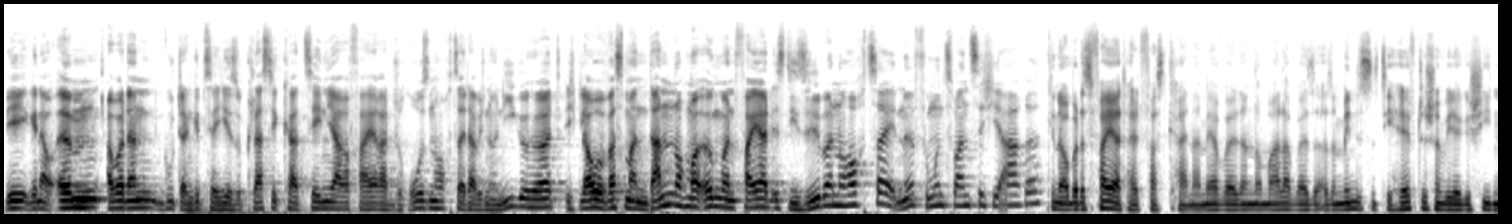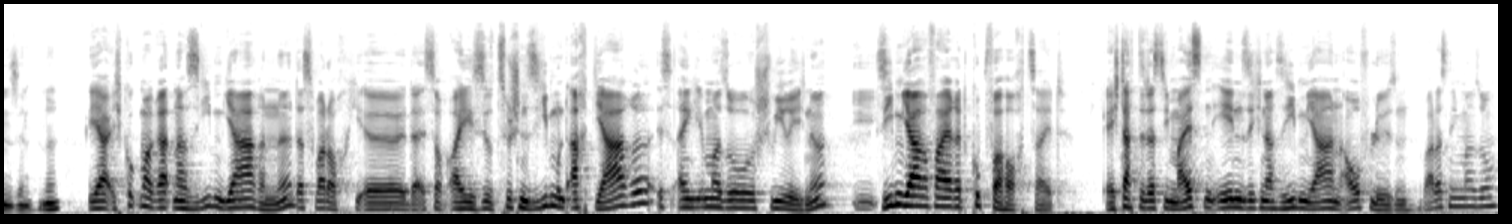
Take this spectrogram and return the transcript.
Nee, genau. Ähm, aber dann, gut, dann gibt's ja hier so Klassiker, zehn Jahre verheiratet, Rosenhochzeit habe ich noch nie gehört. Ich glaube, was man dann nochmal irgendwann feiert, ist die silberne Hochzeit, ne? 25 Jahre. genau, aber das feiert halt fast keiner mehr, weil dann normalerweise also mindestens die Hälfte schon wieder geschieden sind, ne? Ja, ich guck mal gerade nach sieben Jahren, ne? Das war doch, äh, da ist doch eigentlich so zwischen sieben und acht Jahre ist eigentlich immer so schwierig, ne? Sieben Jahre verheiratet, Kupferhochzeit. Ich dachte, dass die meisten Ehen sich nach sieben Jahren auflösen. War das nicht mal so?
